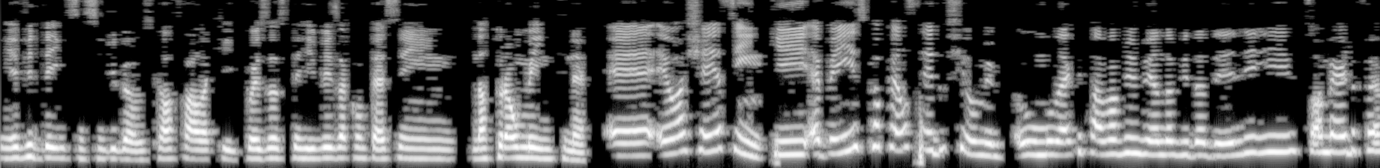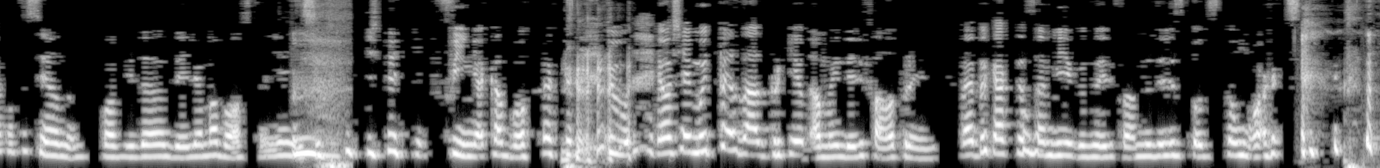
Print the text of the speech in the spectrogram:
em evidência, assim, digamos, que ela fala que coisas terríveis acontecem naturalmente, né? É, eu achei assim, que é bem isso que eu pensei do filme. O moleque tava vivendo a vida dele e só merda foi acontecendo. Com a vida dele é uma bosta. E é isso. Fim, acabou. tipo, eu achei muito pesado, porque a mãe dele fala pra ele. Vai brincar com teus amigos. Ele fala, mas eles todos estão mortos.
